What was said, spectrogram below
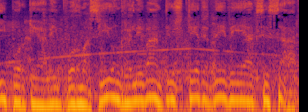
Y porque a la información relevante usted debe accesar.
